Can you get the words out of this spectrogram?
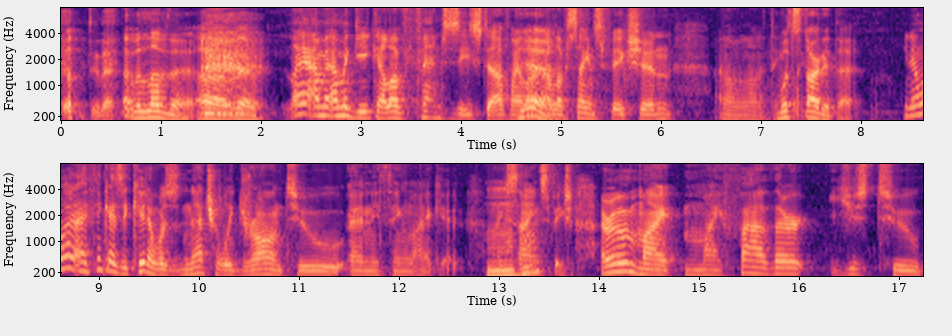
don't do that. I would love that. Oh, man. Like, I'm a, I'm a geek. I love fantasy stuff. I love I love science fiction. I love a lot of things. What like started that? You know what? I think as a kid I was naturally drawn to anything like it, like mm-hmm. science fiction. I remember my my father used to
